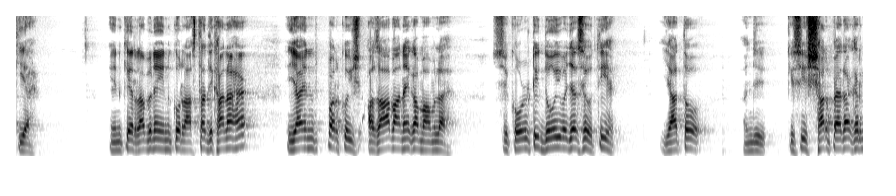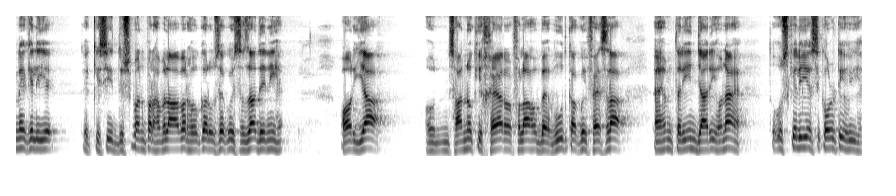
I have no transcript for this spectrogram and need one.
کیا ہے۔ ان کے رب نے ان کو راستہ دکھانا ہے، یا ان پر کوئی عذاب آنے کا معاملہ ہے۔ سیکورٹی دو ہی وجہ سے ہوتی ہے۔ یا تو ہاں جی کسی شر پیدا کرنے کے لیے کہ کسی دشمن پر حملہ آور ہو کر اسے کوئی سزا دینی ہے، اور یا انسانوں کی خیر اور فلاح و بہبود کا کوئی فیصلہ اہم ترین جاری ہونا ہے، تو اس کے لیے سیکورٹی ہوئی ہے۔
